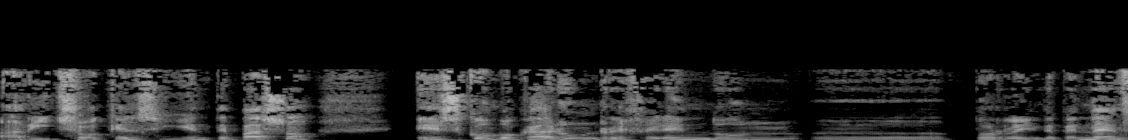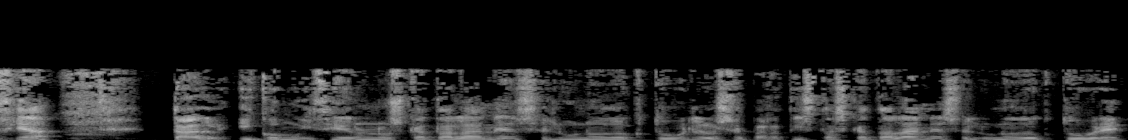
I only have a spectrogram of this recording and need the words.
ha dicho que el siguiente paso es convocar un referéndum eh, por la independencia, tal y como hicieron los catalanes el 1 de octubre, los separatistas catalanes, el 1 de octubre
